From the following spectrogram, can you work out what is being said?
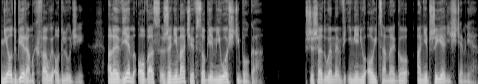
Nie odbieram chwały od ludzi, ale wiem o was, że nie macie w sobie miłości Boga. Przyszedłem w imieniu Ojca mego, a nie przyjęliście mnie.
